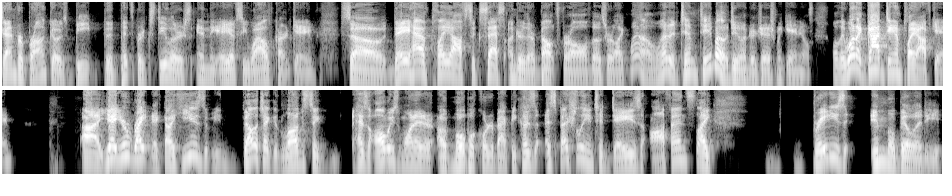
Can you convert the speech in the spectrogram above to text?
Denver Broncos beat the Pittsburgh Steelers in the AFC wildcard game. So they have playoff success under their belts for all of those who are like, well, what did Tim Tebow do under Josh McDaniels? Well, they won a goddamn playoff game. Uh, yeah, you're right, Nick. Like he is, Belichick loves to, has always wanted a mobile quarterback because, especially in today's offense, like Brady's immobility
